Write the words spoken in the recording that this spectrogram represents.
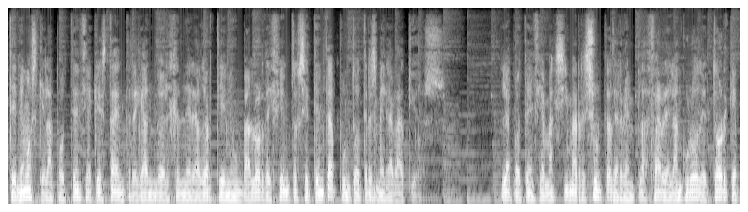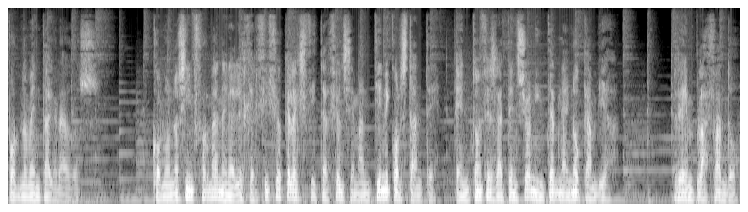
tenemos que la potencia que está entregando el generador tiene un valor de 170.3 megavatios. La potencia máxima resulta de reemplazar el ángulo de torque por 90 grados. Como nos informan en el ejercicio que la excitación se mantiene constante, entonces la tensión interna no cambia. Reemplazando,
